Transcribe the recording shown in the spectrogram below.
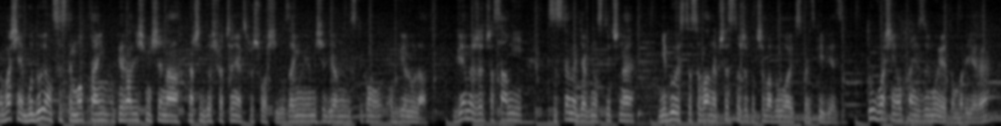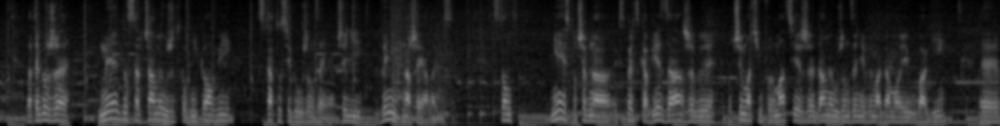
No właśnie, budując system Optime, opieraliśmy się na naszych doświadczeniach z przeszłości, bo zajmujemy się diagnostyką od wielu lat. Wiemy, że czasami systemy diagnostyczne nie były stosowane przez to, że potrzeba było eksperckiej wiedzy. Tu właśnie Optime zdejmuje tą barierę, dlatego że my dostarczamy użytkownikowi status jego urządzenia, czyli wynik naszej analizy. Stąd nie jest potrzebna ekspercka wiedza, żeby otrzymać informację, że dane urządzenie wymaga mojej uwagi. E,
